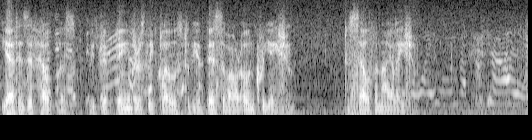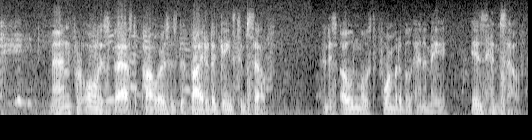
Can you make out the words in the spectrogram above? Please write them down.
Yet, as if helpless, we drift dangerously close to the abyss of our own creation, to self-annihilation. Man, for all his vast powers, is divided against himself, and his own most formidable enemy is himself.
